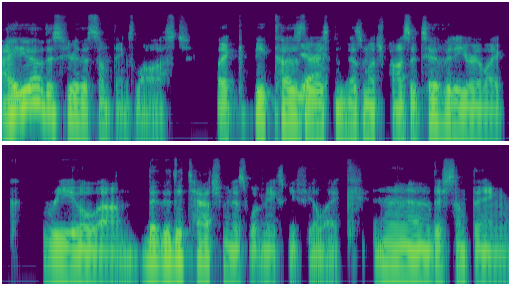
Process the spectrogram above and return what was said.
I do have this fear that something's lost. Like because there Yeah. isn't as much positivity or like real um the, the detachment is what makes me feel like uh, there's something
